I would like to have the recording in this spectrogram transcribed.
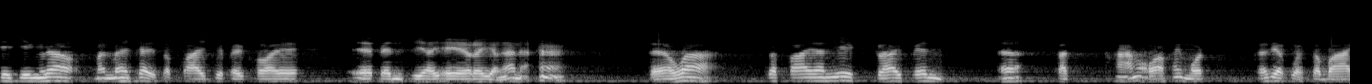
จริงๆแล้วมันไม่ใช่สปายที่ไปคอยเป็น CIA อะไรอย่างนั้นนะ แต่ว่าสปายอันนี้กลายเป็นตัดหางออกให้หมดเขาเรียกว่าสบาย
